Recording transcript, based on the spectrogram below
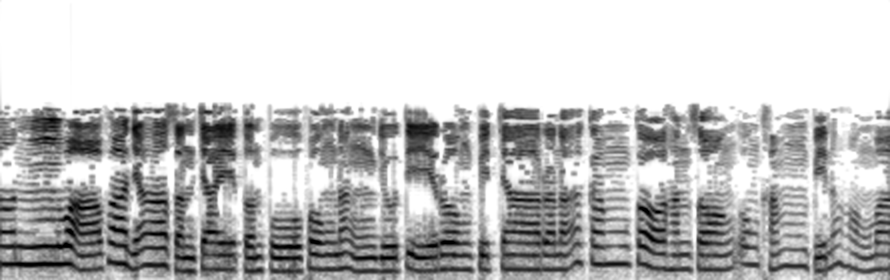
อันว่าพระยาสันใจตนปู่พงนั่งอยู่ที่โรงปิจารณกรรมก็หันสององค์คำปีน้องมา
